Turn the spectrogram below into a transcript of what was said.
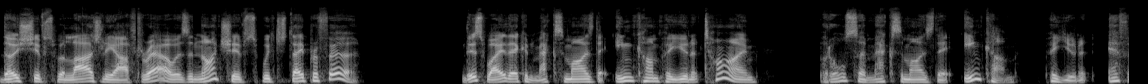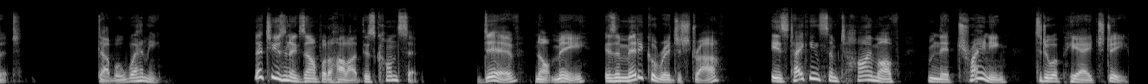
those shifts were largely after hours and night shifts, which they prefer. This way, they can maximize their income per unit time, but also maximize their income per unit effort. Double whammy. Let's use an example to highlight this concept. Dev, not me, is a medical registrar, is taking some time off from their training to do a PhD.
